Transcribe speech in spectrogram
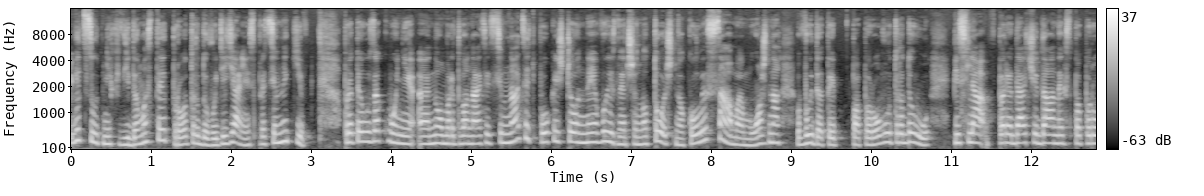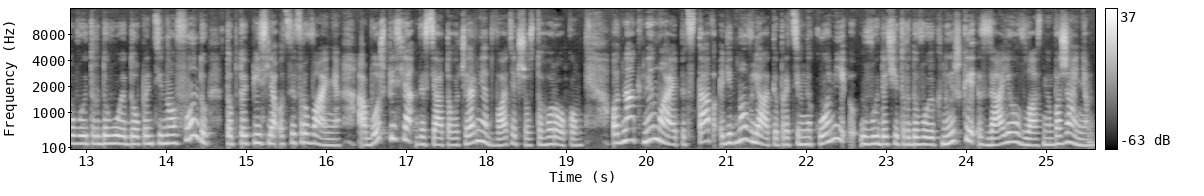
відсутніх відомостей про трудову діяльність працівників. Проте у законі е, номер 1217 поки що не визначено точно, коли саме можна видати паперову трудову після передачі даних з паперової трудової до пенсійного фонду, тобто після оцифрування, або ж після 10 червня 2026 року. Однак немає підстав відмовляти працівникові у видачі трудової книжки за його власним бажанням.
